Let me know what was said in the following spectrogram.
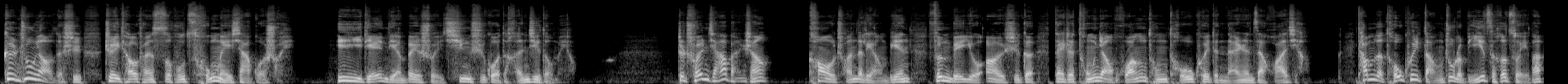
更重要的是，这条船似乎从没下过水。一点点被水侵蚀过的痕迹都没有。这船甲板上，靠船的两边分别有二十个戴着同样黄铜头盔的男人在划桨，他们的头盔挡住了鼻子和嘴巴，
